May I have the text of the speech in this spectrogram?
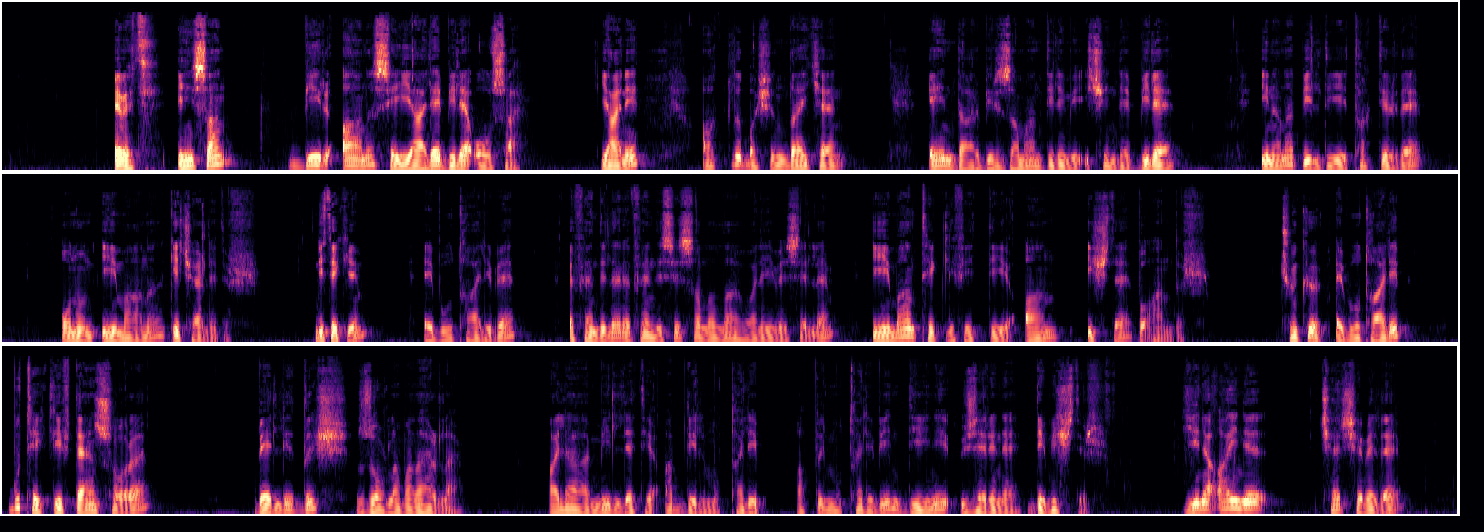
Evet, insan bir anı seyyale bile olsa, yani aklı başındayken en dar bir zaman dilimi içinde bile inanabildiği takdirde onun imanı geçerlidir. Nitekim Ebu Talib'e Efendiler Efendisi sallallahu aleyhi ve sellem iman teklif ettiği an işte bu andır. Çünkü Ebu Talip bu tekliften sonra belli dış zorlamalarla ala milleti Abdülmuttalib, Abdülmuttalib'in dini üzerine demiştir. Yine aynı çerçevede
